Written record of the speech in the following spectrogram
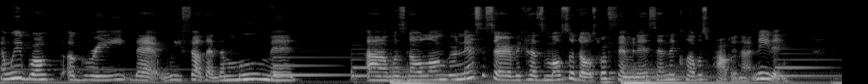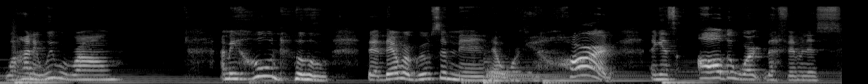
And we both agreed that we felt that the movement uh, was no longer necessary because most adults were feminists and the club was probably not needed. Well, honey, we were wrong I mean, who knew that there were groups of men that were working hard against all the work that feminists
